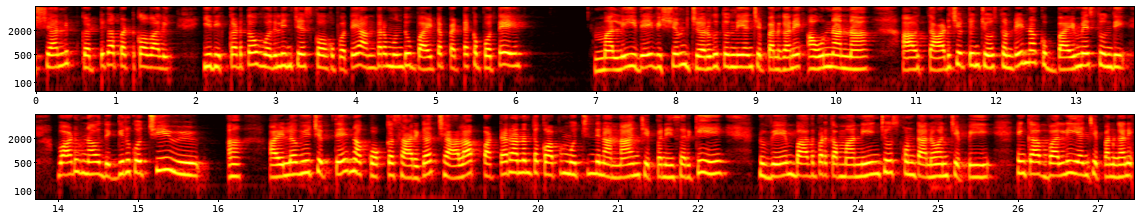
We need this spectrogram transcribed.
విషయాన్ని గట్టిగా పట్టుకోవాలి. ఇది ఇక్కడితో వదిలించేసుకోకపోతే అందరి ముందు బయట పెట్టకపోతే మళ్ళీ ఇదే విషయం జరుగుతుంది అని చెప్పాను కానీ అవును నాన్న. ఆ తాడి చెట్టును చూస్తుంటే నాకు భయం వేస్తుంది వాడు నా దగ్గరకు వచ్చి ఐ లవ్ యూ చెప్తే నాకు ఒక్కసారిగా చాలా పట్టరానంత కోపం వచ్చింది నాన్న అని చెప్పనేసరికి నువ్వేం బాధపడకమ్మా నేను చూసుకుంటాను అని చెప్పి ఇంకా వల్లి అని చెప్పాను. కానీ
